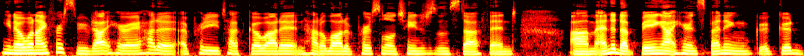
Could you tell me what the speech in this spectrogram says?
you know, when I first moved out here, I had a, a pretty tough go at it and had a lot of personal changes and stuff. And um, ended up being out here and spending a good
